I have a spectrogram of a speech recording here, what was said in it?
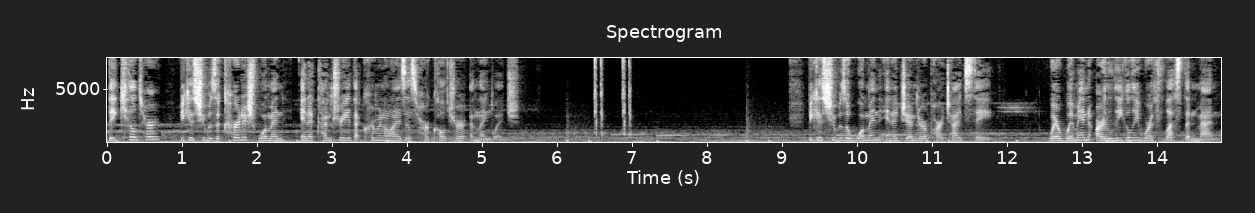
They killed her because she was a Kurdish woman in a country that criminalizes her culture and language. Because she was a woman in a gender apartheid state, where women are legally worth less than men.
